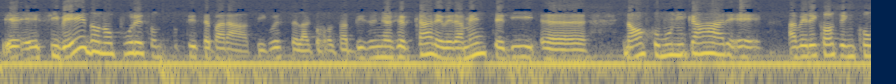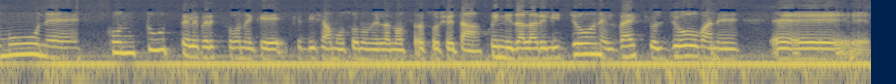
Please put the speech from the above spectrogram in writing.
eh, si vedono oppure sono tutti separati, questa è la cosa, bisogna cercare veramente di eh, no, comunicare, avere cose in comune con tutte le persone che, che, diciamo sono nella nostra società, quindi dalla religione, il vecchio, il giovane, eh,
